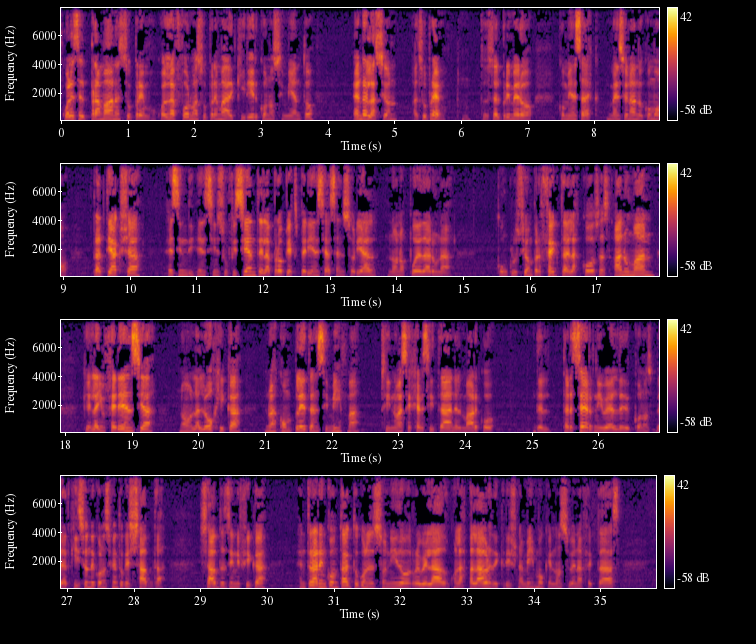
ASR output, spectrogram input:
cuál es el pramana supremo, cuál es la forma suprema de adquirir conocimiento en relación al supremo. Entonces él primero comienza mencionando cómo pratyaksha es, es insuficiente, la propia experiencia sensorial no nos puede dar una conclusión perfecta de las cosas. Anuman, que es la inferencia, ¿no? la lógica, no es completa en sí misma si no es ejercitada en el marco del tercer nivel de, de adquisición de conocimiento que es Shabda. Shabda significa entrar en contacto con el sonido revelado, con las palabras de Krishna mismo que no se ven afectadas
